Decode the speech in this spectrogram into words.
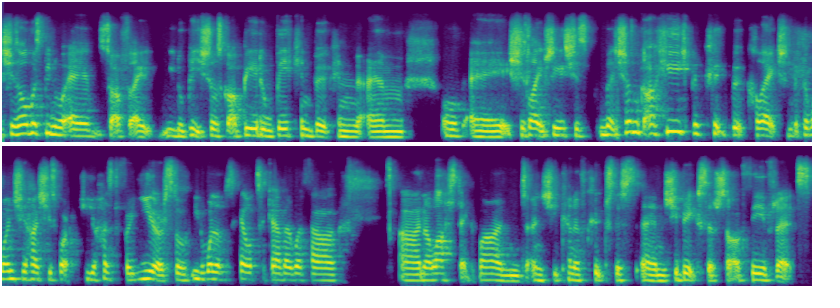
she's always been uh, sort of like you know she's got a Biro baking book and um oh, uh, she's like she, she's she hasn't got a huge book cookbook collection but the one she has she's worked she has for years. So you know one of them's held together with a an elastic band, and she kind of cooks this. Um, she bakes her sort of favourites.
